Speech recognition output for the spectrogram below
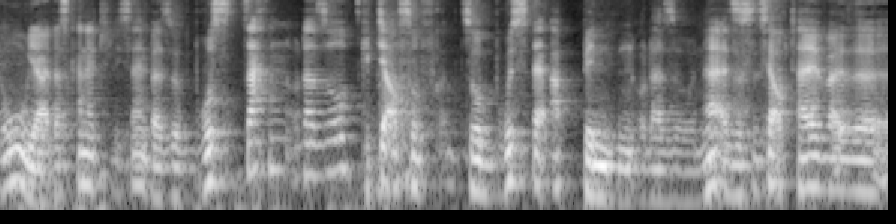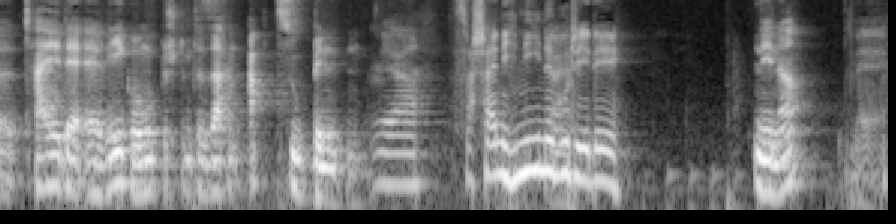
oh ja, das kann natürlich sein, bei so Brustsachen oder so. Es gibt ja auch so, so Brüste abbinden oder so, ne? Also es ist ja auch teilweise Teil der Erregung, bestimmte Sachen abzubinden. Ja, das ist wahrscheinlich nie eine ja. gute Idee. Nee, ne? Nee.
